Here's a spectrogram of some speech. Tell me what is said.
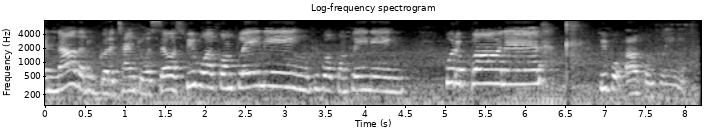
And now that we've got a time to ourselves, people are complaining. People are complaining. Put a bomb in it. People are complaining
